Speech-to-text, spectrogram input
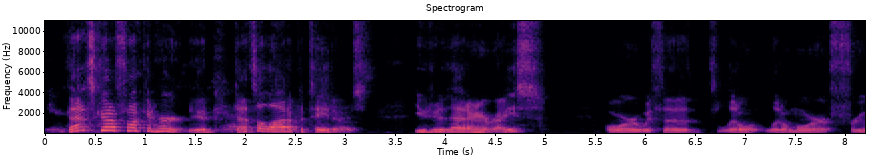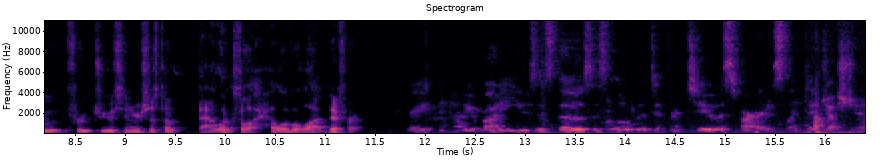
you're that's gonna fucking hurt, dude. Yeah. That's a lot of potatoes. You do that on your rice or with a little little more fruit fruit juice in your system, that looks a hell of a lot different. Right, and how your body uses those is a little bit different too, as far as like digestion.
